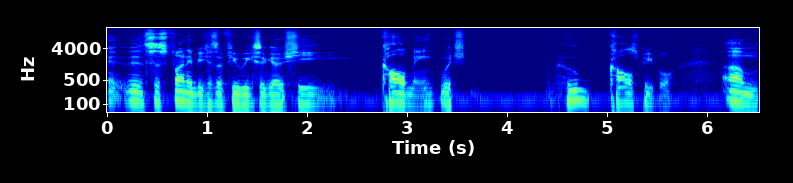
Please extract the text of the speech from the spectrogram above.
it- it's just funny because a few weeks ago she called me, which who calls people? Um,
